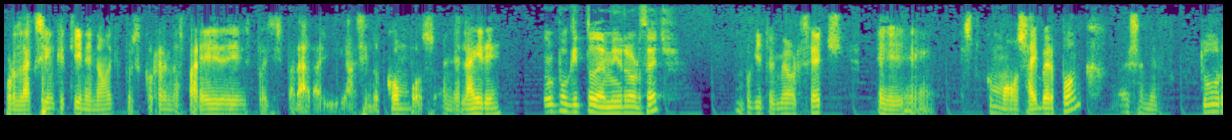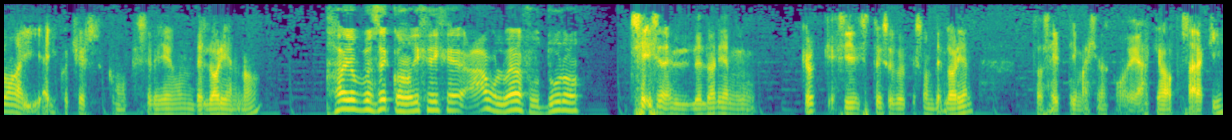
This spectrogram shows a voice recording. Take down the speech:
por la acción que tiene, ¿no? Que puedes correr en las paredes, puedes disparar ahí haciendo combos en el aire Un poquito de Mirror's Edge. un poquito de Mirror's Edge. Eh, es como Cyberpunk, es en el futuro, ahí hay coches como que se ve un DeLorean, ¿no? Ajá, yo pensé, cuando dije, dije, ah, volver al futuro. Sí, el DeLorean, creo que sí, estoy seguro que es un DeLorean. Entonces ahí te imaginas como de, ah, ¿qué va a pasar aquí?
